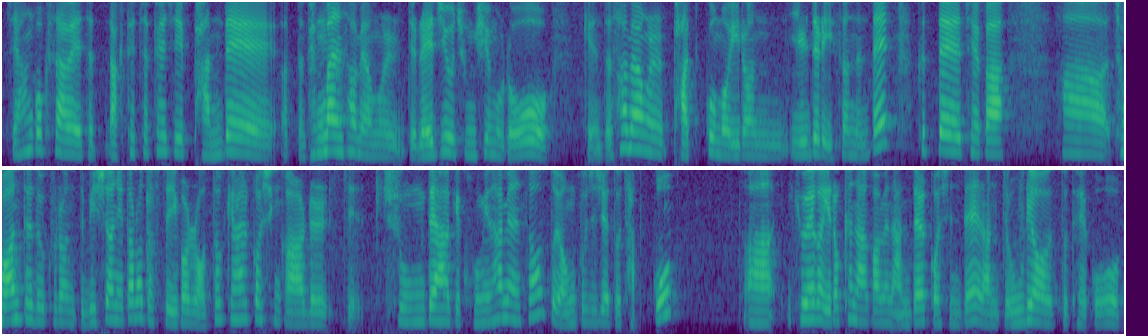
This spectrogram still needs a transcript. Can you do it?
이제 한국 사회에서 낙태죄 폐지 반대 어떤 100만 서명을 이제 레지오 중심으로 이렇게 이제 서명을 받고 뭐 이런 일들이 있었는데 그때 제가 아 저한테도 그런 또 미션이 떨어졌을 때 이거를 어떻게 할 것인가를 이제 중대하게 고민하면서 또 연구 주제도 잡고 아, 이 교회가 이렇게 나가면 안 될 것인데, 라는 우려도 되고,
